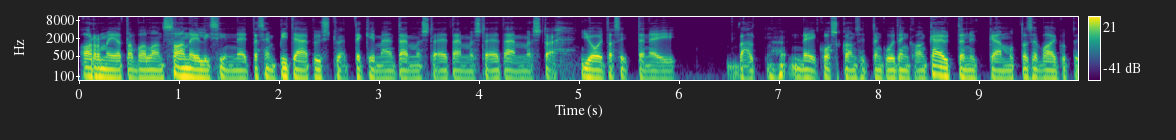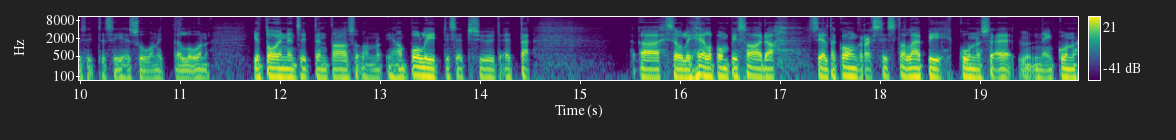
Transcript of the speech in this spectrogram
armeija tavallaan saneli sinne, että sen pitää pystyä tekemään tämmöistä ja tämmöistä ja tämmöistä, joita sitten ei ne ei koskaan sitten kuitenkaan käyttänytkään, mutta se vaikutti sitten siihen suunnitteluun. Ja toinen sitten taas on ihan poliittiset syyt, että se oli helpompi saada sieltä kongressista läpi, kun, se, niin kun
